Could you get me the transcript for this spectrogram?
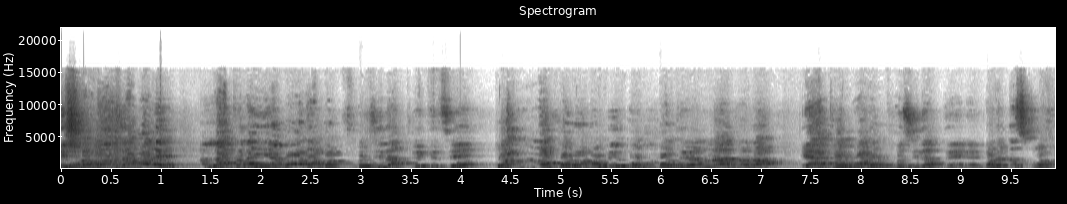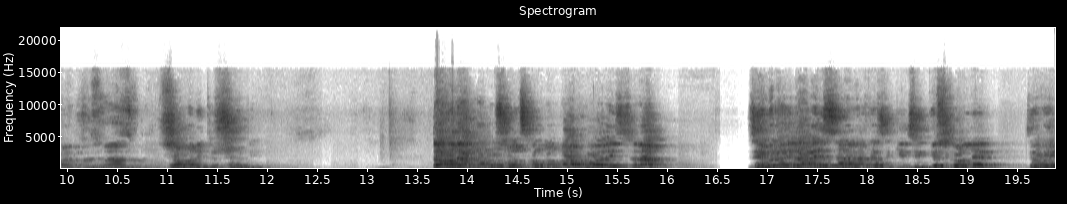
এই সহজ আমলে আল্লাহ তাআলা এমন এমন ফজিলত রেখেছে অন্য কোন নবী উম্মতের আল্লাহ তাআলা এত বড় ফজিলত দেন বড় না সুবহানাল্লাহ। সম্মানিত শুনি তাহলে আল্লাহ রাসূল সাল্লাল্লাহু আলাইহি সাল্লাম জিবরাইল আলাইহিস সালামের কাছে কি জিজ্ঞেস করলেন? যে ওই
